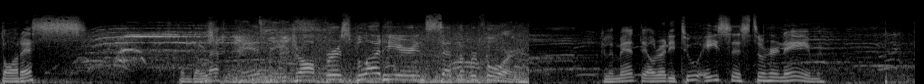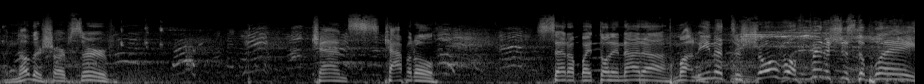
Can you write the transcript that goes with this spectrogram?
Torres from the left pin. They draw first blood here in set number four. Clemente already two aces to her name. Another sharp serve. Chance, Capital. Set up by Tolenada. Marina Tushova finishes the play.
